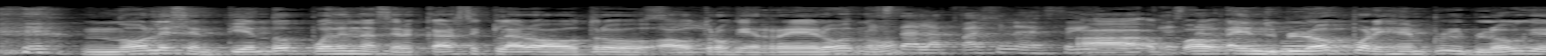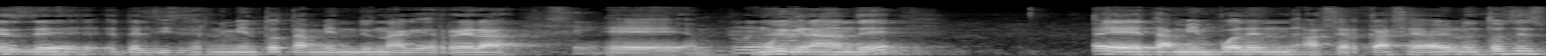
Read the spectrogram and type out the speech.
no les entiendo, pueden acercarse, claro, a otro, a otro guerrero, ¿no? Está la página de Facebook. Ah, el blog, por ejemplo, el blog es de, del discernimiento también de una guerrera Sí. eh, Muy muy, grande. grande. Eh, también pueden acercarse a él. Entonces,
